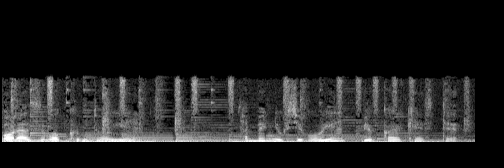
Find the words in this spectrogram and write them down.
월화수목 금토일 365일 뮤컬 캐스트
